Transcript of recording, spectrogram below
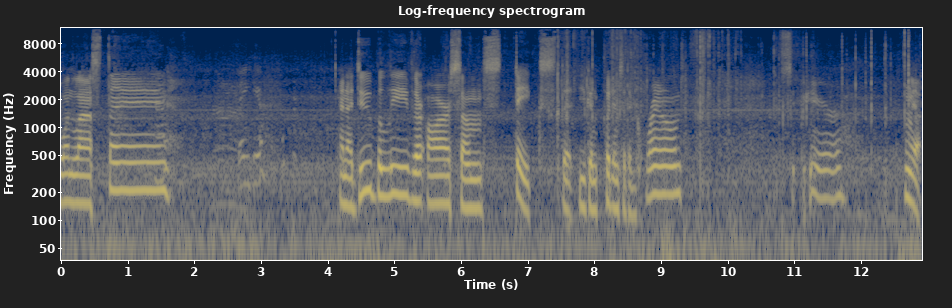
one last thing. Thank you. and I do believe there are some stakes that you can put into the ground. Let's see here. Yeah.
